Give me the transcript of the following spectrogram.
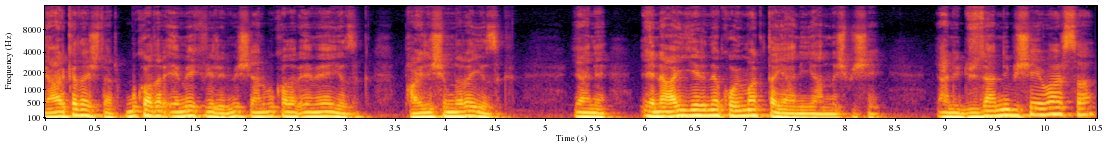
Ya arkadaşlar bu kadar emek verilmiş. Yani bu kadar emeğe yazık. Paylaşımlara yazık. Yani enayi yerine koymak da yani yanlış bir şey. Yani düzenli bir şey varsa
